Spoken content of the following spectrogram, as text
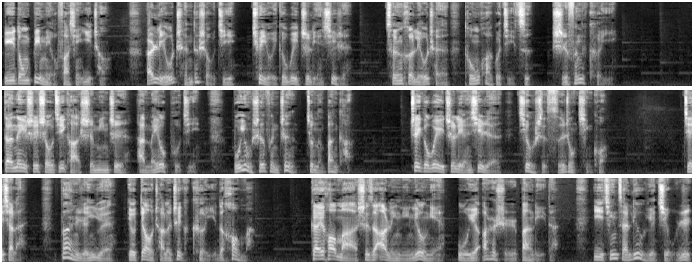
于东并没有发现异常，而刘晨的手机。却有一个未知联系人，曾和刘晨通话过几次，十分的可疑。但那时手机卡实名制还没有普及，不用身份证就能办卡。这个未知联系人就是此种情况。接下来，办案人员又调查了这个可疑的号码，该号码是在二零零六年五月二十日办理的，已经在六月九日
